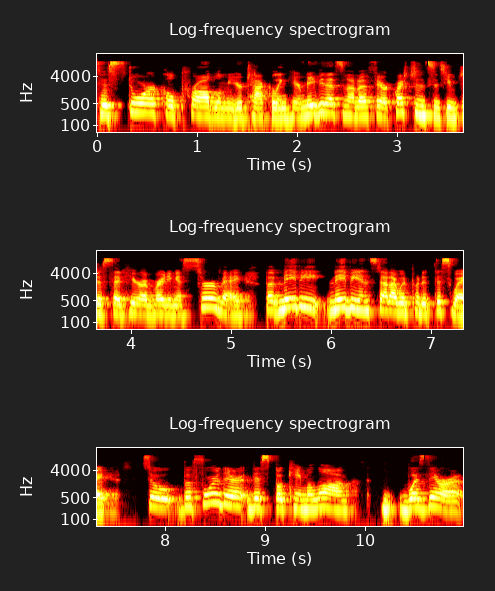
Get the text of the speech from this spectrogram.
historical problem you're tackling here? Maybe that's not a fair question since you've just said here i'm writing a survey but maybe maybe instead i would put it this way. So before there this book came along was there a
